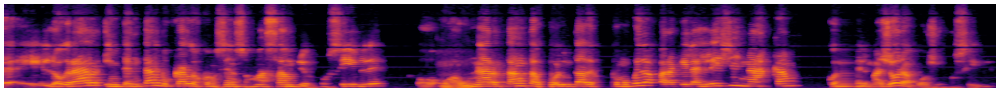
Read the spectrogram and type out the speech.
eh, lograr, intentar buscar los consensos más amplios posible o, aunar tantas voluntades como pueda para que las leyes nazcan con el mayor apoyo posible.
